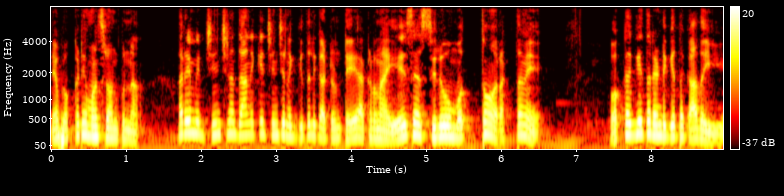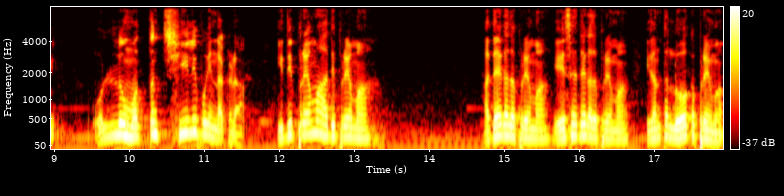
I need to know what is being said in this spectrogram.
నేను ఒక్కటే మనసులో అనుకున్నా అరే మీరు చించిన దానికి చిన్న చిన్న గీతలకి అటుంటే అక్కడ నా వేసే సిలువ మొత్తం రక్తమే. ఒక్క గీత రెండు గీత కాదయ్యి. ఒళ్ళు మొత్తం చీలిపోయింది అక్కడ. ఇది ప్రేమ అది ప్రేమ. అదే కదా ప్రేమ ఏసేదే కదా ప్రేమ. ఇదంతా లోక ప్రేమ.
